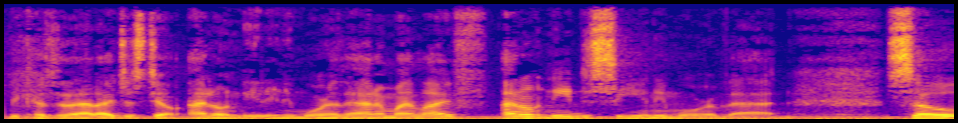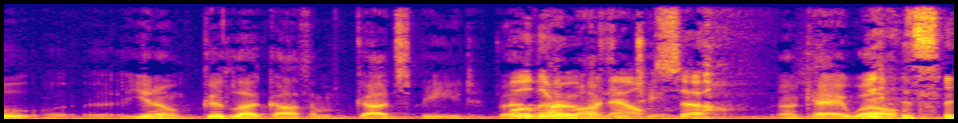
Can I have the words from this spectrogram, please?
because of that. I just don't. I don't need any more of that in my life. I don't need to see any more of that. So, uh, you know, good luck, Gotham. Godspeed. But well, they're I'm over now. team. So okay, well, I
